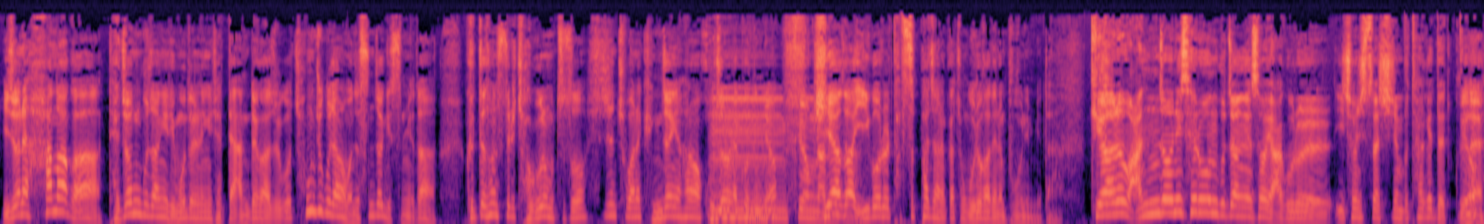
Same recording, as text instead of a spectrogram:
이전에 한화가 대전구장이 리모델링이 제때 안 돼가지고 청주구장을 먼저 쓴 적이 있습니다. 그때 선수들이 적응을 못해서 시즌 초반에 굉장히 한화가 고전을 했거든요. 음, 기억납니다. 기아가 이거를 답습하지 않을까 좀 우려가 되는 부분입니다. 기아는 완전히 새로운 구장에서 야구를 2014 시즌부터 하게 됐고요. 네.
